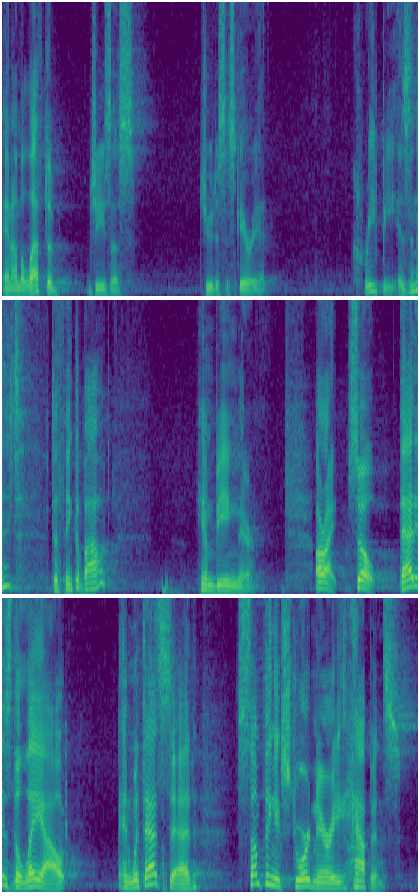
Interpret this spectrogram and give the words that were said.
and on the left of Jesus, Judas Iscariot. Creepy, isn't it? To think about him being there. All right, so that is the layout. And with that said, something extraordinary happens.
